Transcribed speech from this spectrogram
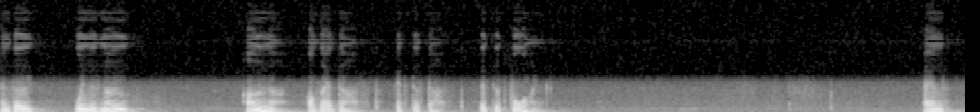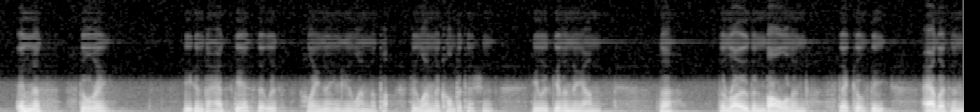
And so when there's no owner of that dust, it's just dust. It's just falling. And in this story, you can perhaps guess it was Huineng who won the, who won the competition he was given the, um, the, the robe and bowl and stick of the abbot and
